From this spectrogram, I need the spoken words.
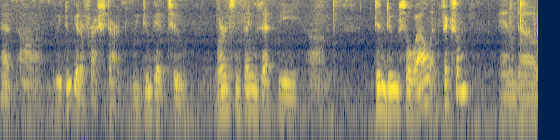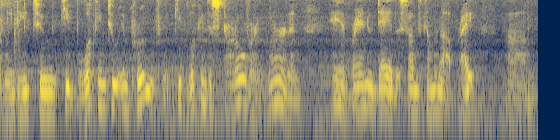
That uh, we do get a fresh start. We do get to learn some things that we um, didn't do so well and fix them. And uh, we need to keep looking to improve. We keep looking to start over and learn. And hey, a brand new day. The sun's coming up, right? Um,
